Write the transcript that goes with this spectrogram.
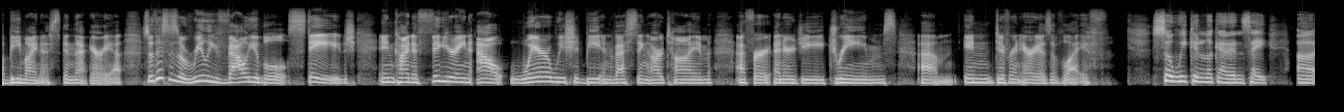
a B minus in that area. So this is a really valuable stage in kind of figuring out where we should be investing our time, effort, energy, dreams um, in different areas of life. So we can look at it and say, uh,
